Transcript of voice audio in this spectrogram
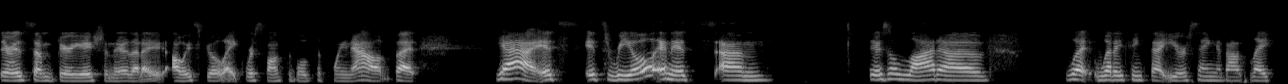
there is some variation there that I always feel like responsible to point out. But yeah, it's it's real and it's um, there's a lot of what what I think that you're saying about like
